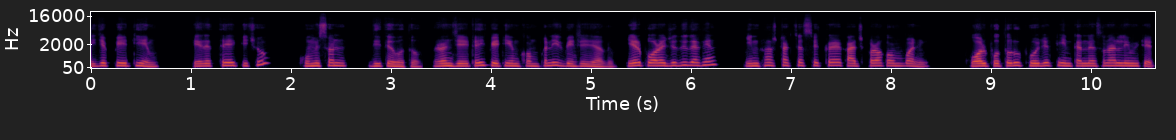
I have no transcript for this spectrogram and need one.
এই যে পেটিএম এদের থেকে কিছু কমিশন দিতে হতো। কারণ যেটাই পেটিএম কোম্পানির বেঁচে যাবে। এরপরে যদি দেখেন ইনফ্রাস্ট্রাকচার সেক্টরে কাজ করা company Kalpataru project international limited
